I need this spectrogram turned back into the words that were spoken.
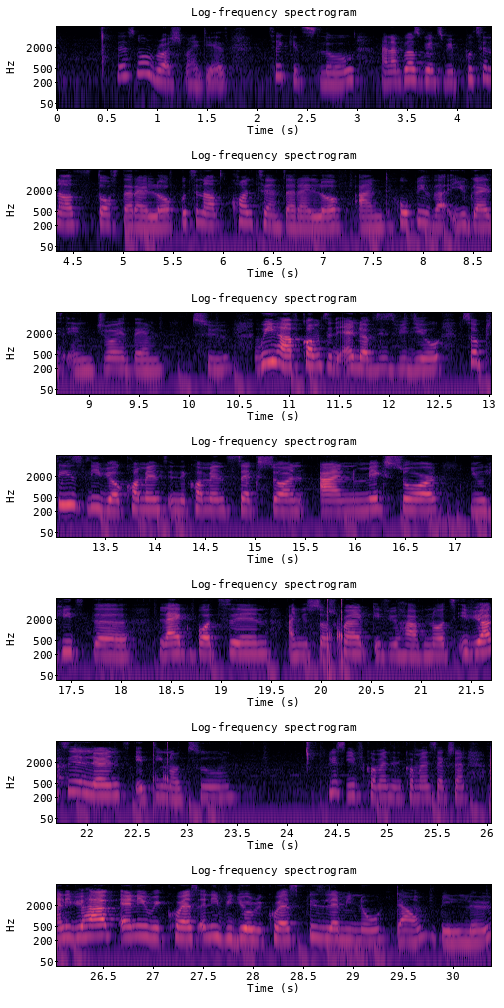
There's no rush my dears take it slow and i'm just going to be putting out stuff that i love putting out content that i love and hoping that you guys enjoy them too. We have come to the end of this video so please leave your comments in the comment section and make sure you hit the like button and you subscribe if you have not. If you actually learned a thing or two please leave comment in the comment section. And if you have any requests any video requests please let me know down below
